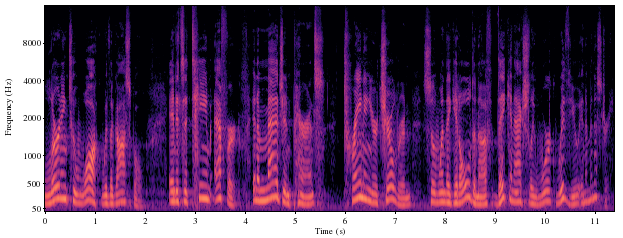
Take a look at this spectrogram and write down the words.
learning to walk with the gospel. And it's a team effort. And imagine parents training your children so when they get old enough, they can actually work with you in a ministry.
